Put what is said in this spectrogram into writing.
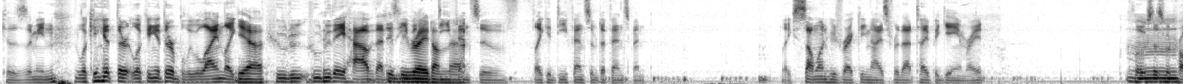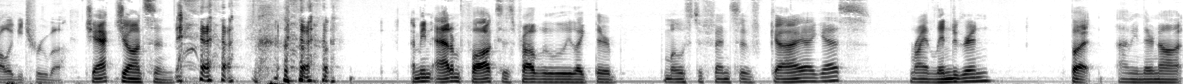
Because I mean, looking at their looking at their blue line, like Yeah. who do who do they have that Could is even right on that. defensive, like a defensive defenseman, like someone who's recognized for that type of game, right? Closest would Mm, probably be Trouba. Jack Johnson. I mean, Adam Fox is probably like their most offensive guy, I guess. Ryan Lindgren, but I mean, they're not.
